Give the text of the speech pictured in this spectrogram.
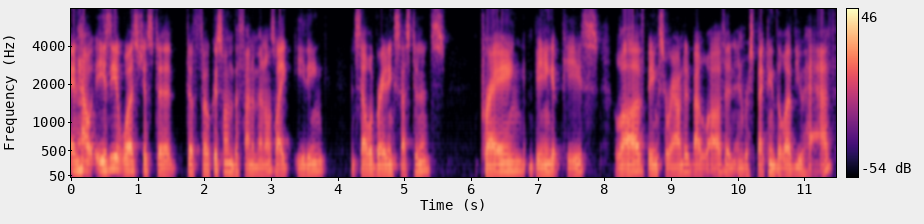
and how easy it was just to to focus on the fundamentals like eating and celebrating sustenance, praying, being at peace, love, being surrounded by love and, and respecting the love you have.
